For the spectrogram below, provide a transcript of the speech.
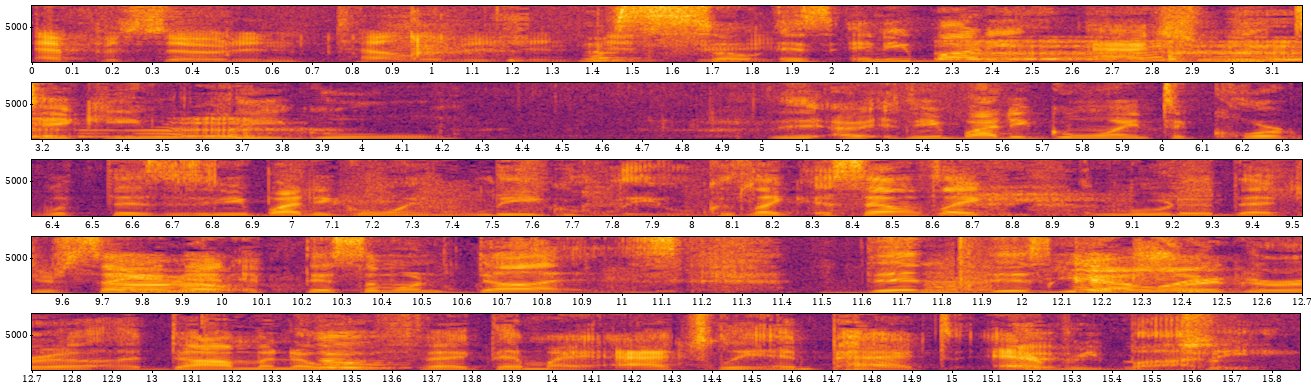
episode in television history. so is anybody actually taking legal? Is anybody going to court with this? Is anybody going legal legal? Because like it sounds like Muda that you're saying that if someone does, then this Yeah, could like- trigger a, a domino so- effect that might actually impact everybody. So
